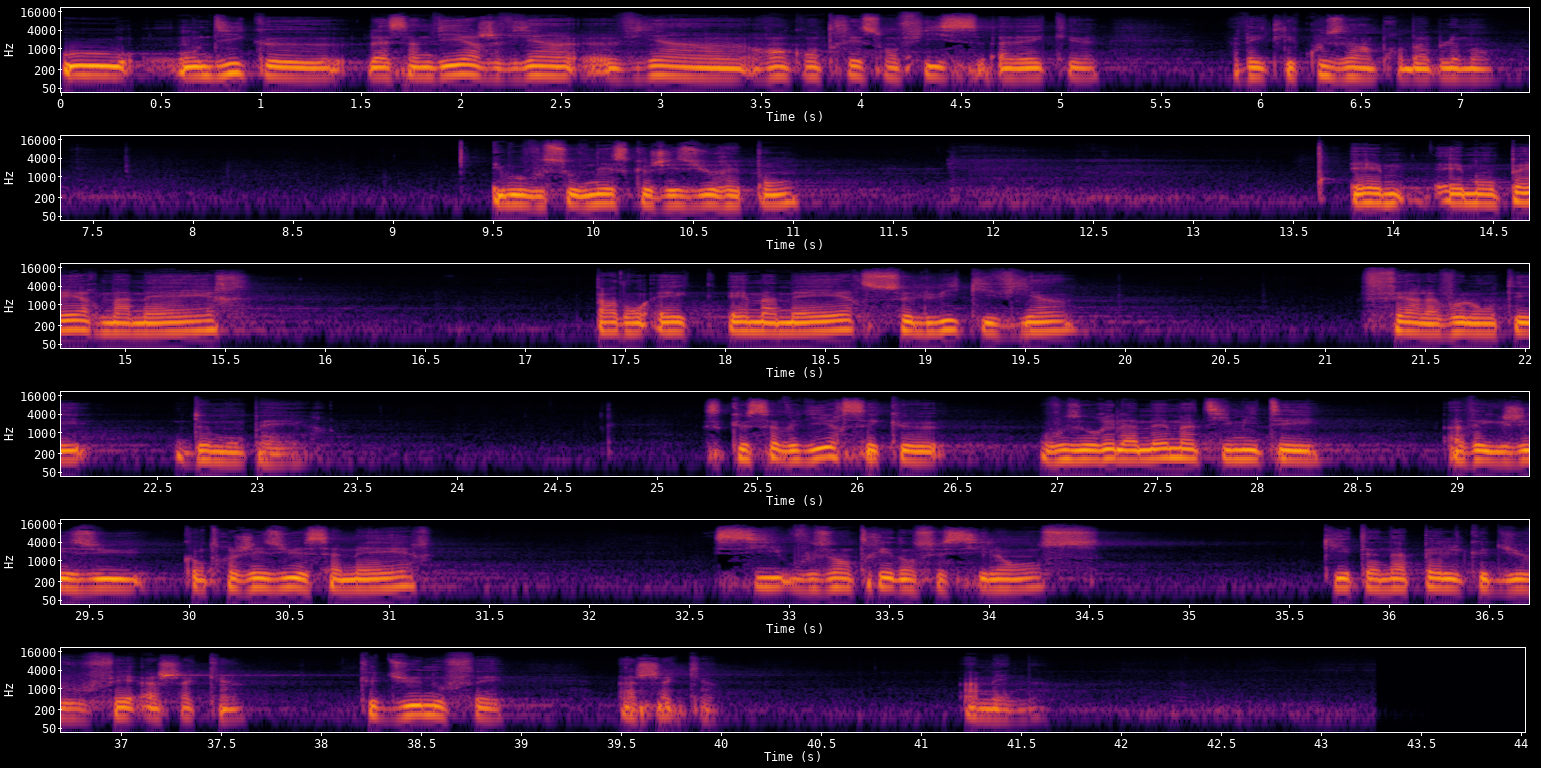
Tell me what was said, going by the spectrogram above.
où on dit que la Sainte Vierge vient, rencontrer son fils avec, avec les cousins probablement. Et vous vous souvenez ce que Jésus répond? Est, mon père, ma mère, est ma mère celui qui vient faire la volonté de mon père. Ce que ça veut dire, c'est que vous aurez la même intimité avec Jésus qu'entre Jésus et sa mère si vous entrez dans ce silence qui est un appel que Dieu vous fait à chacun, que Dieu nous fait à chacun. Amen.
